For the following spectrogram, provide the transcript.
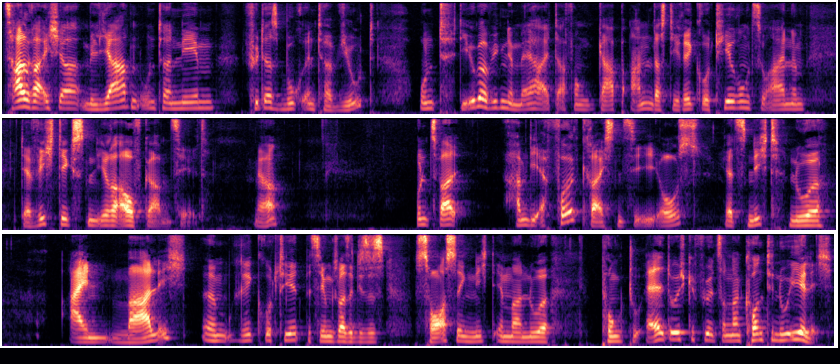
zahlreicher Milliardenunternehmen für das Buch interviewt und die überwiegende Mehrheit davon gab an, dass die Rekrutierung zu einem der wichtigsten ihrer Aufgaben zählt. Ja? Und zwar haben die erfolgreichsten CEOs jetzt nicht nur einmalig ähm, rekrutiert, beziehungsweise dieses Sourcing nicht immer nur punktuell durchgeführt, sondern kontinuierlich.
